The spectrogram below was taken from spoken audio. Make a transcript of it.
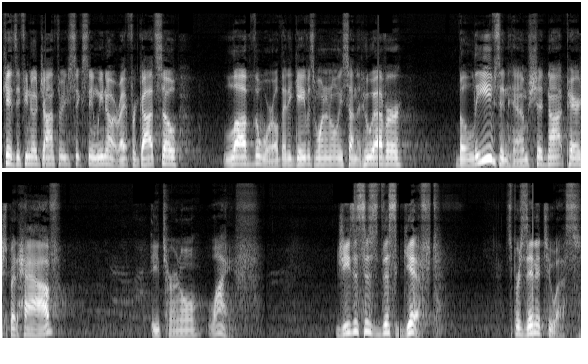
Kids, if you know John 3:16, we know it, right? For God so loved the world that he gave his one and only son that whoever believes in him should not perish but have eternal life. Jesus is this gift. It's presented to us.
